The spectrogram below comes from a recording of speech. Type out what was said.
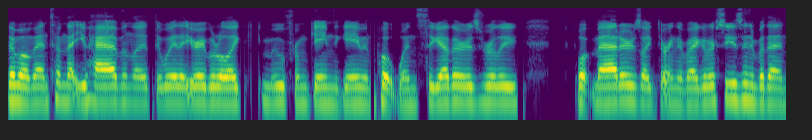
the momentum that you have and like the way that you're able to like move from game to game and put wins together is really what matters like during the regular season. But then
